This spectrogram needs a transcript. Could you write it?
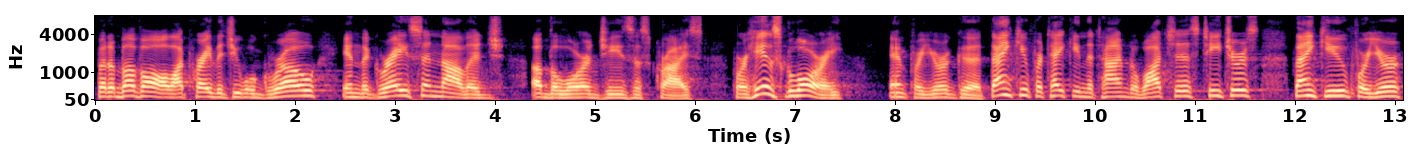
But above all, I pray that you will grow in the grace and knowledge of the Lord Jesus Christ for His glory and for your good. Thank you for taking the time to watch this. Teachers, thank you for your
